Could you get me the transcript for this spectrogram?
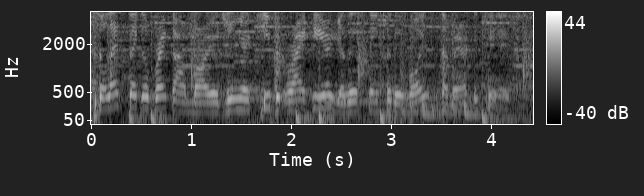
So let's take a break on Mario Jr. Keep it right here. You're listening to The Voice America Kids.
